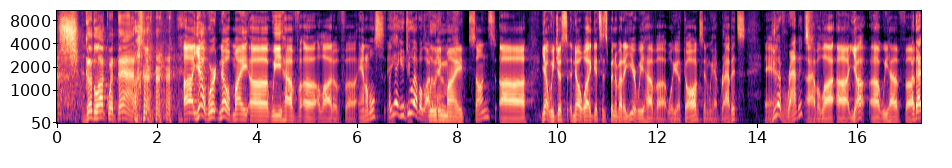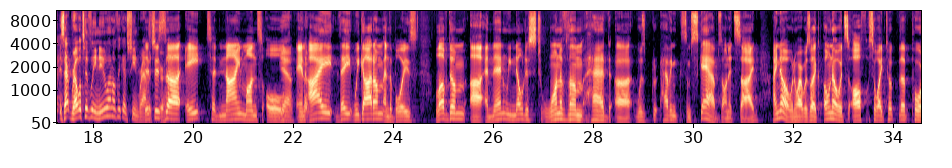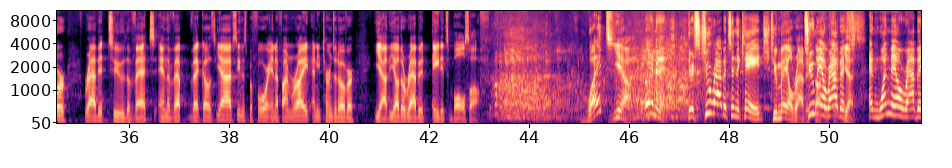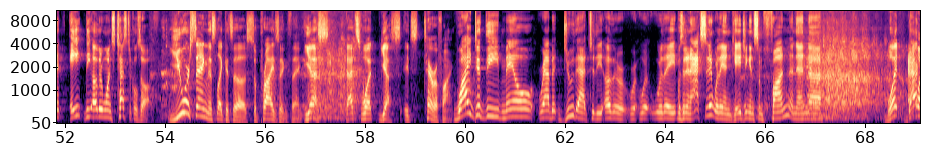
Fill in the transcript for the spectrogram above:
Good luck with that. uh, yeah, we're no, my uh, we have uh, a lot of uh, animals. Oh, yeah, you do have a lot of including my sons. Uh, yeah, we just no. Well, I guess it's been about a year. We have uh, well, you have dogs and we have rabbits. And You have rabbits? I have a lot. Uh, yeah, uh, we have. Uh, that, is that relatively new? I don't think I've seen rabbits. This is uh, eight to nine months old, Yeah. and Okay. I they we got them, and the boys loved them, uh, and then we noticed one of them had uh, was gr- having some scabs on its side. I know, and I was like, oh no, it's off. So I took the poor rabbit to the vet, and the vet vet goes, yeah, I've seen this before, and if I'm right, and he turns it over, yeah, the other rabbit ate its balls off. What? Yeah, Wait a minute. There's two rabbits in the cage, two male rabbits. two male obviously. rabbits, Yes. and one male rabbit ate the other one's testicles off. You are saying this like it's a surprising thing. Yes, that's what, yes, it's terrifying. Why did the male rabbit do that to the other? Were, were- they? Was it an accident? Were they engaging in some fun? And then uh, What, that,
